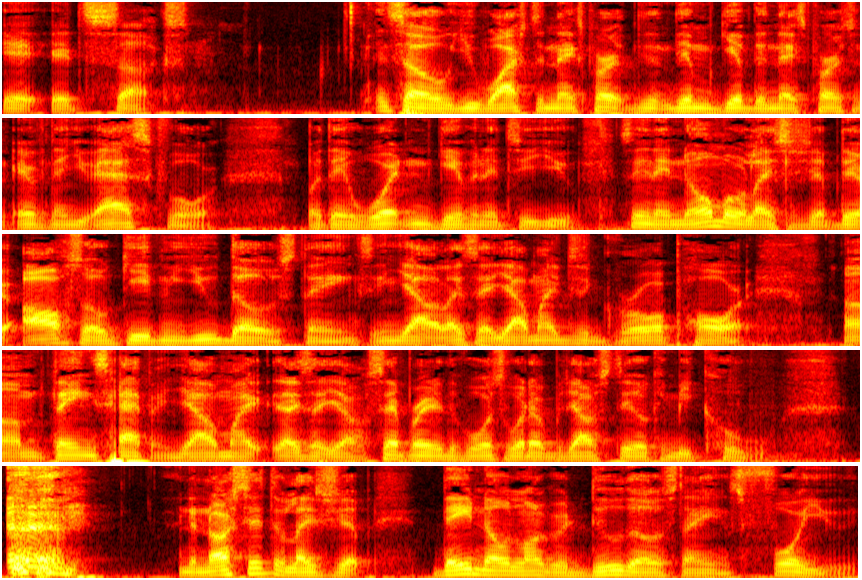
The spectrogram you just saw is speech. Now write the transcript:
it it sucks. And so you watch the next person, them give the next person everything you ask for, but they weren't giving it to you. So in a normal relationship, they're also giving you those things. And y'all, like I said, y'all might just grow apart um, things happen. Y'all might, like I say, y'all separated, divorced, whatever, but y'all still can be cool. in a narcissistic relationship, they no longer do those things for you.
